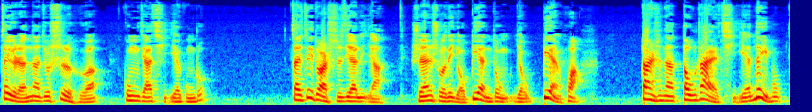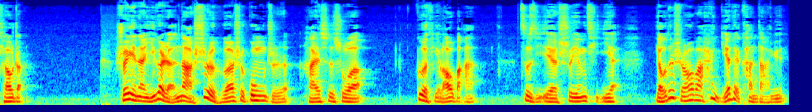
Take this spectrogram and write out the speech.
这个人呢就适合公家企业工作。在这段时间里呀，虽然说的有变动、有变化。但是呢，都在企业内部调整，所以呢，一个人呢，适合是公职还是说个体老板，自己私营企业，有的时候吧，还也得看大运。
